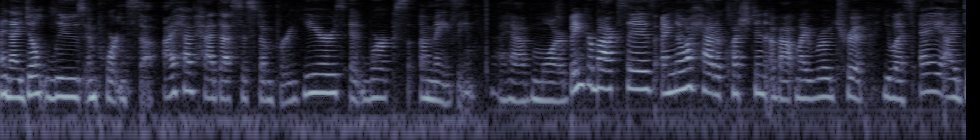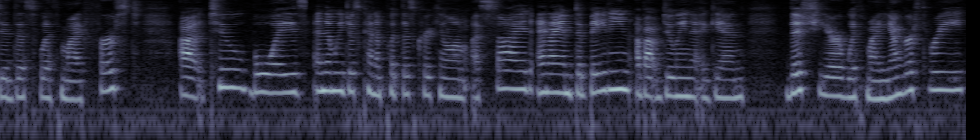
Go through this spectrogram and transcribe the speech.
and I don't lose important stuff. I have had that system for years. It works amazing. I have more banker boxes. I know I had a question about my road trip USA. I did this with my first uh, two boys and then we just kind of put this curriculum aside and I am debating about doing it again this year with my younger three.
